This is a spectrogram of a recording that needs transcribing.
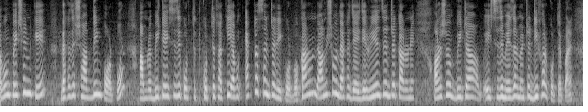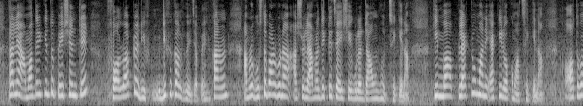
এবং পেশেন্টকে দেখা যায় সাত দিন পর পর আমরা বিটা এসিজি করতে করতে থাকি এবং একটা সেন্টারেই করব। কারণ অনেক সময় দেখা যায় যে রিয়েজেন্টের কারণে অনেক সময় বিটা এইসিজি মেজারমেন্টটা ডিফার করতে পারে। তাহলে আমাদের কিন্তু পেশেন্টের ফলো আপটা ডিফিকাল্ট হয়ে যাবে। কারণ আমরা বুঝতে পারব না আসলে আমরা দেখতে চাই সেগুলো ডাউন হচ্ছে কিনা। কিংবা প্ল্যাটো মানে একই রকম আছে কিনা, অথবা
